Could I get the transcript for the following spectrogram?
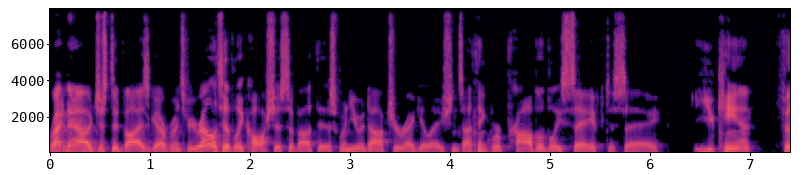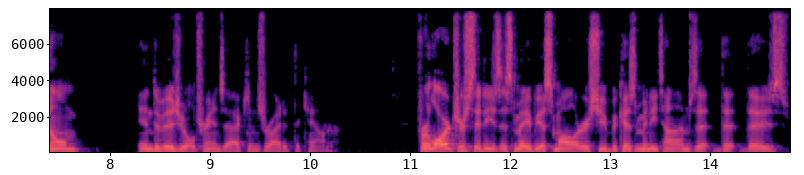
Right now, I just advise governments be relatively cautious about this when you adopt your regulations. I think we're probably safe to say you can't film individual transactions right at the counter. For larger cities, this may be a smaller issue because many times that, that those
